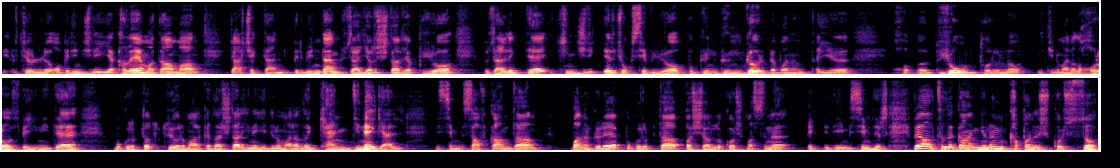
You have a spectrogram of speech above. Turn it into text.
bir türlü o birinciliği yakalayamadı ama gerçekten birbirinden güzel yarışlar yapıyor. Özellikle ikincilikleri çok seviyor. Bugün Güngör Beba'nın tayı Diyoğun torunu 2 numaralı Horoz Bey'ini de bu grupta tutuyorum arkadaşlar. Yine 7 numaralı Kendine Gel isimli Safkan da bana göre bu grupta başarılı koşmasını beklediğim isimdir. Ve altılı Ganyan'ın kapanış koşusu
